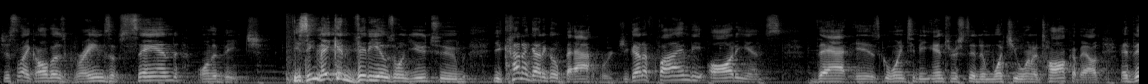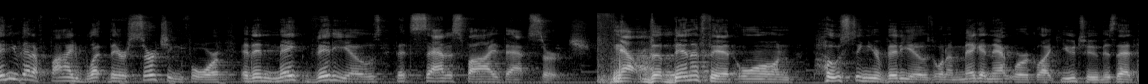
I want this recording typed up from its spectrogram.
just like all those grains of sand on the beach. You see making videos on YouTube you kind of got to go backwards. You got to find the audience that is going to be interested in what you want to talk about. And then you got to find what they're searching for and then make videos that satisfy that search. Now the benefit on posting your videos on a mega network like YouTube is that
